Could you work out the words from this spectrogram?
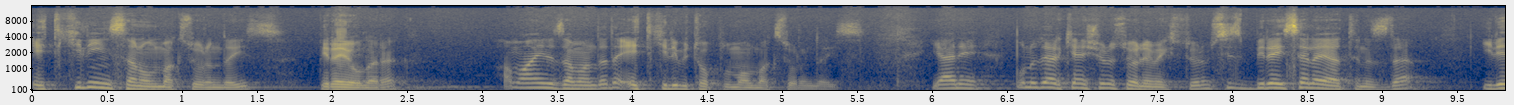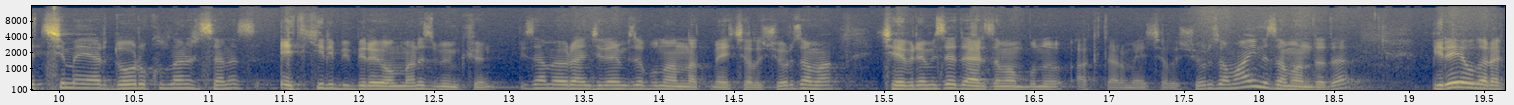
etkili insan olmak zorundayız birey olarak. Ama aynı zamanda da etkili bir toplum olmak zorundayız. Yani bunu derken şunu söylemek istiyorum. Siz bireysel hayatınızda iletişimi eğer doğru kullanırsanız etkili bir birey olmanız mümkün. Biz hem öğrencilerimize bunu anlatmaya çalışıyoruz ama çevremize de her zaman bunu aktarmaya çalışıyoruz. Ama aynı zamanda da birey olarak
